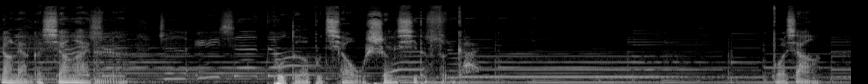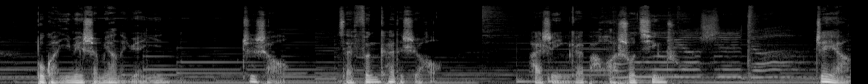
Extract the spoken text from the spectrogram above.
让两个相爱的人不得不悄无声息的分开。我想，不管因为什么样的原因，至少，在分开的时候。还是应该把话说清楚，这样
